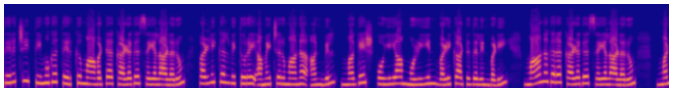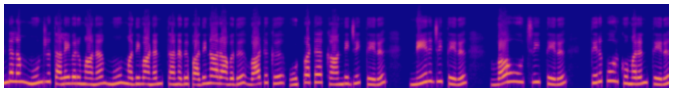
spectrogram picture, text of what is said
திருச்சி திமுக தெற்கு மாவட்ட கழக செயலாளரும் பள்ளிக்கல்வித்துறை அமைச்சருமான அன்பில் மகேஷ் பொய்யா மொழியின் வழிகாட்டுதலின்படி மாநகர கழக செயலாளரும் மண்டலம் மூன்று தலைவருமான மு. மதிவாணன் தனது பதினாறாவது வார்டுக்கு உட்பட்ட காந்திஜி தெரு நேருஜி தெரு வஉசி தெரு திருப்பூர் குமரன் தெரு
